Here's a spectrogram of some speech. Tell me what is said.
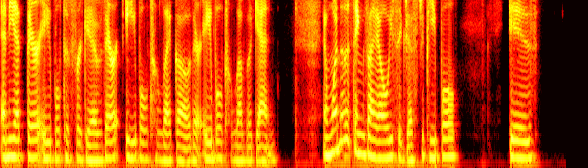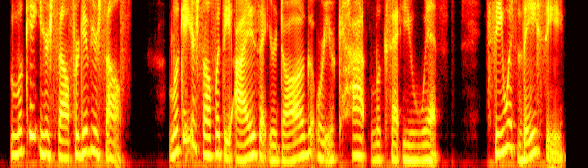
And yet they're able to forgive, they're able to let go, they're able to love again. And one of the things I always suggest to people is look at yourself, forgive yourself. Look at yourself with the eyes that your dog or your cat looks at you with. See what they see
